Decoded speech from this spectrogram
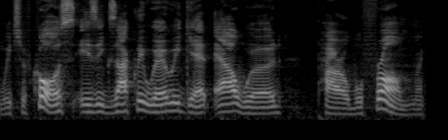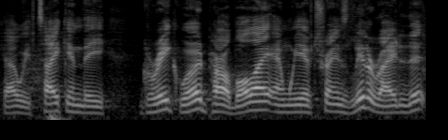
which of course is exactly where we get our word parable from. Okay, we've taken the Greek word parabole and we have transliterated it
